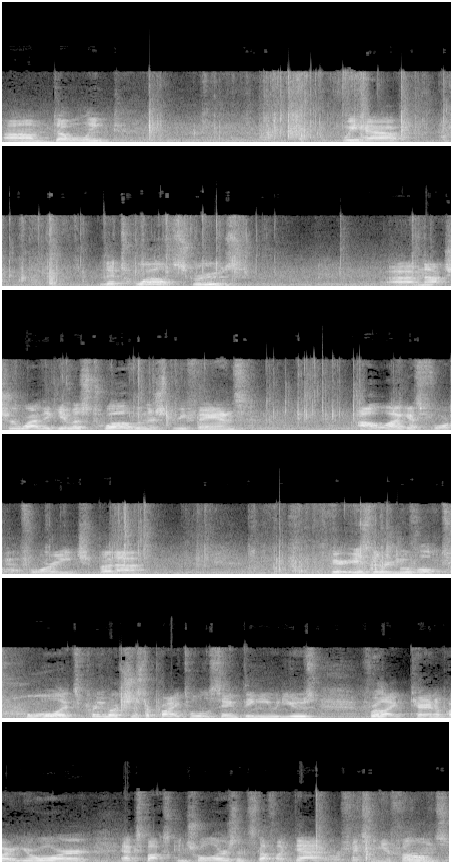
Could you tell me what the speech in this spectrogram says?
um, double linked. We have the 12 screws. I'm not sure why they give us 12 when there's three fans. Oh, well, I guess four, four each, but uh, here is the removal tool. It's pretty much just a pry tool, the same thing you would use for like tearing apart your Xbox controllers and stuff like that, or fixing your phones.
